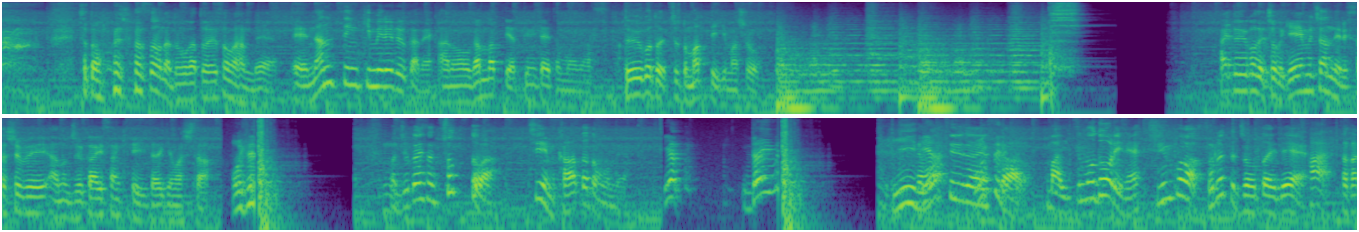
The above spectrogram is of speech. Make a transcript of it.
ちょっと面白そうな動画撮れそうなんで、えー、何点決めれるかね、あの、頑張ってやってみたいと思います。ということで、ちょっと待っていきましょう。はい、ということで、ちょっとゲームチャンネル久しぶり、あの、樹海さん来ていただきました。おいまあ、樹海さん、ちょっとは、チーム変わったと思うんだよ。いや、だいぶ、いいの持ってるじゃないですか。まあ、いつも通りね、チームパワー揃った状態で、戦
